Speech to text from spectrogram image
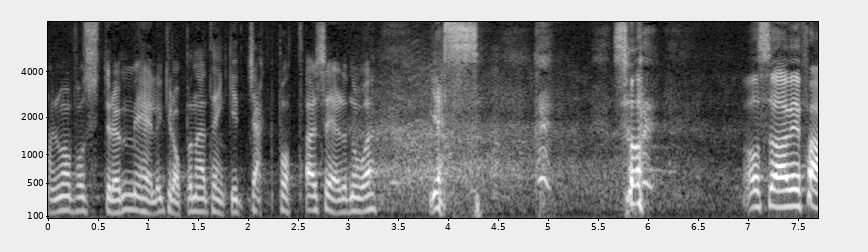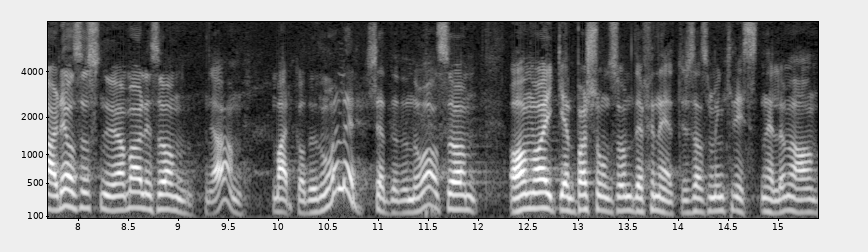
Man får strøm i hele kroppen. Jeg tenker jackpot, her skjer det noe. Yes! Så, og så er vi ferdige, og så snur jeg meg liksom Ja, merka du noe, eller? Skjedde det noe? Altså, han var ikke en person som definerte seg som en kristen heller, men han,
